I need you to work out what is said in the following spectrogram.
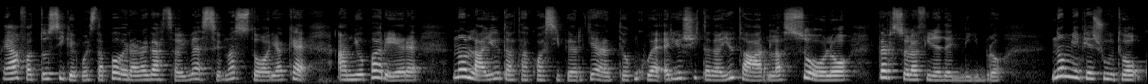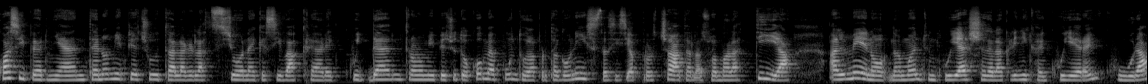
e ha fatto sì che questa povera ragazza vivesse una storia che, a mio parere, non l'ha aiutata quasi per niente, comunque è riuscita ad aiutarla solo verso la fine del libro. Non mi è piaciuto quasi per niente, non mi è piaciuta la relazione che si va a creare qui dentro, non mi è piaciuto come appunto la protagonista si sia approcciata alla sua malattia, almeno dal momento in cui esce dalla clinica in cui era in cura,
